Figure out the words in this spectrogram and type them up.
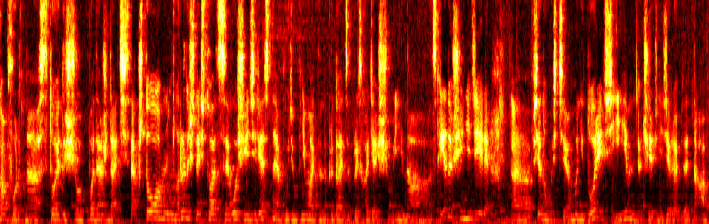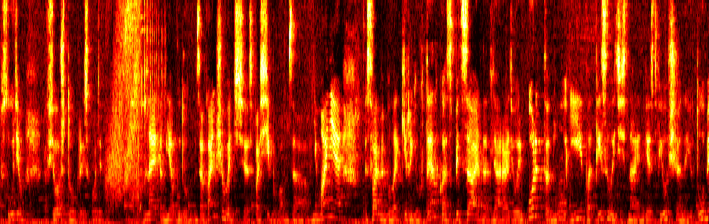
комфортно, стоит еще подождать. Так что рыночная ситуация очень интересная, будем внимательно наблюдать за происходящим и на следующей неделе, э, все новости мониторить и через неделю обязательно обсудим все, что происходит. На этом я буду заканчивать. Спасибо вам за внимание. С вами была Кира Юхтенко специально для Радио Рекорд. Ну и подписывайтесь на InvestFuture на YouTube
